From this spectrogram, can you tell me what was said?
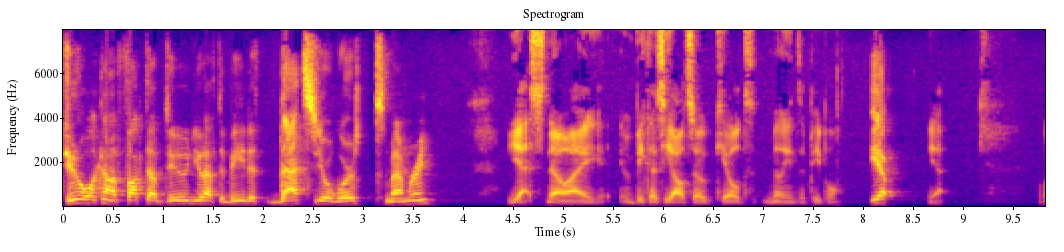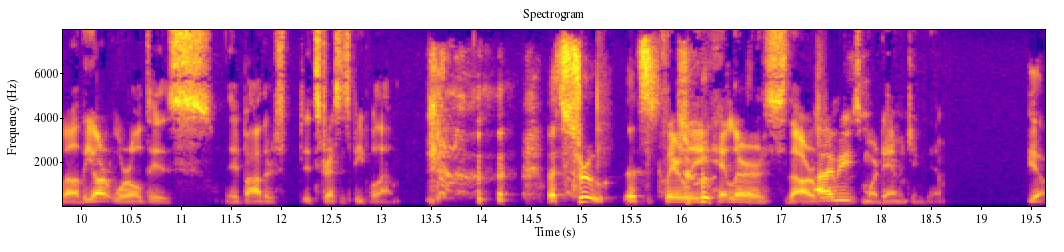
Do you know what kind of fucked up dude you have to be to that's your worst memory? Yes, no, I because he also killed millions of people. Yep. Well, the art world is it bothers it stresses people out. That's true. That's Clearly, Hitler's the art world I mean- is more damaging to him. Yeah.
